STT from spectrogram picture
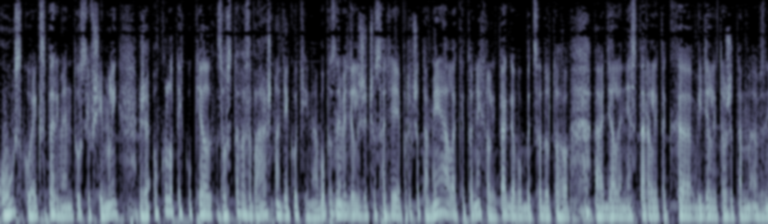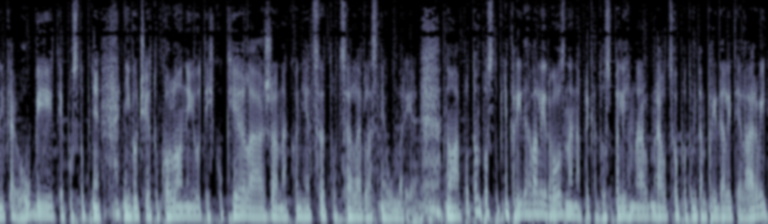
kúsku experimentu si všimli, že okolo tých kukiel zostáva zvláštna tekutina. Vôbec nevedeli, že čo sa deje, prečo tam je, ale keď to nechali tak a vôbec sa do toho ďalej nestarali, tak videli to, že tam vznikajú huby, tie postupne nivočia tú kolóniu tých kukiel a že nakoniec to celé vlastne umrie. No a potom postupne pridávali rôzne, napríklad dospelých mravcov, potom tam pridali tie larvy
